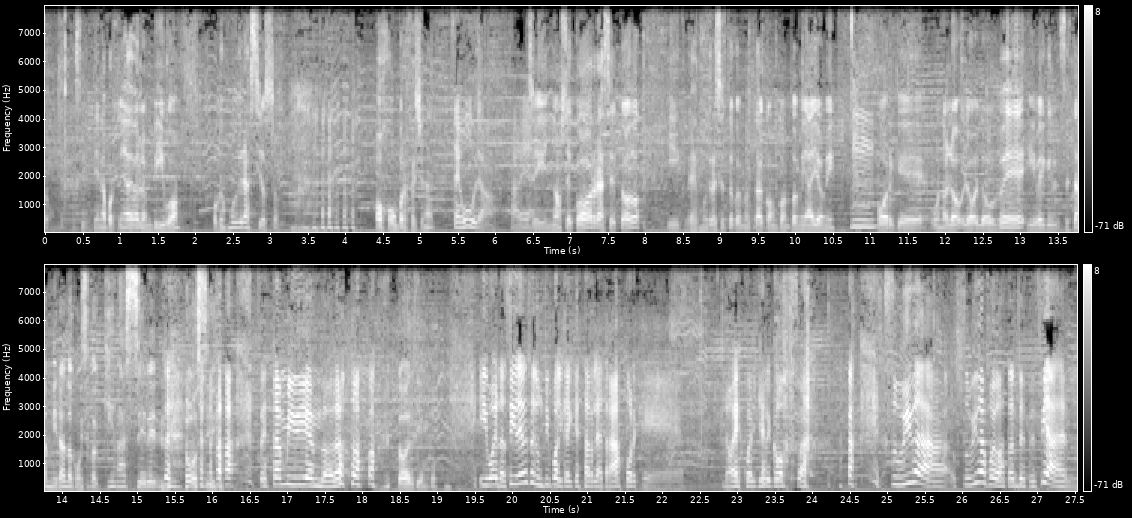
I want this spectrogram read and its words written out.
si tiene la oportunidad de verlo en vivo, porque es muy gracioso. Ojo, un profesional. Seguro, está bien. ¿sí? No se corre, hace todo. Y es muy gracioso cuando está con, con Tommy Iommi, Mm. porque uno lo, lo- lo ve y ve que se están mirando como diciendo, ¿qué va a hacer el Ozzy? Se están midiendo, ¿no? todo el tiempo. Y bueno, sí, debe ser un tipo al que hay que estarle atrás porque no es cualquier cosa. su vida, su vida fue bastante especial.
